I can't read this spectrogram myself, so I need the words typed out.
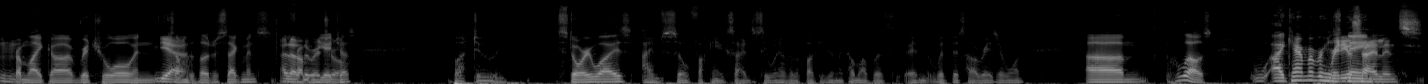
Mhm. from like uh, Ritual and some of the other segments. I love from The Ritual. VHS. But dude, story wise, I'm so fucking excited to see whatever the fuck he's gonna come up with and with this Hellraiser one. Um, who else? I can't remember his Radio name. Silence.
